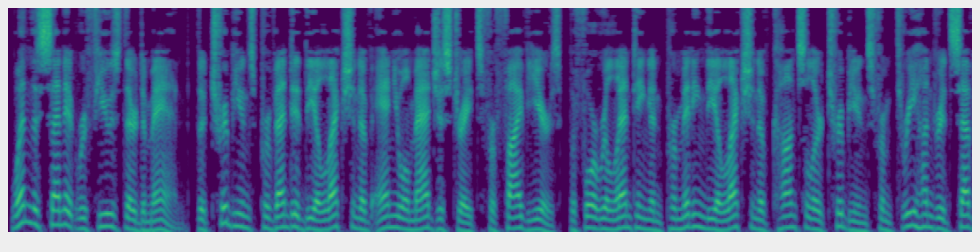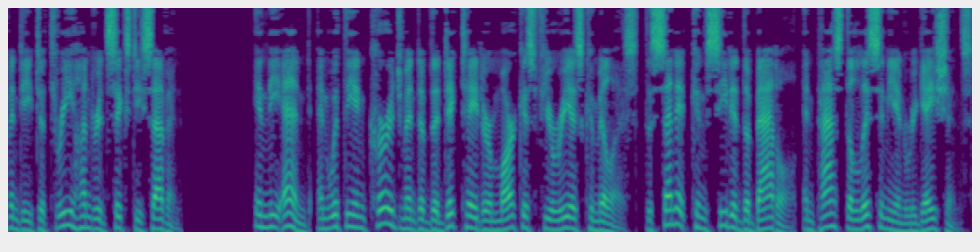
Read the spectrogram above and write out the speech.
When the Senate refused their demand, the tribunes prevented the election of annual magistrates for five years, before relenting and permitting the election of consular tribunes from 370 to 367. In the end, and with the encouragement of the dictator Marcus Furius Camillus, the Senate conceded the battle, and passed the Licinian rogations.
